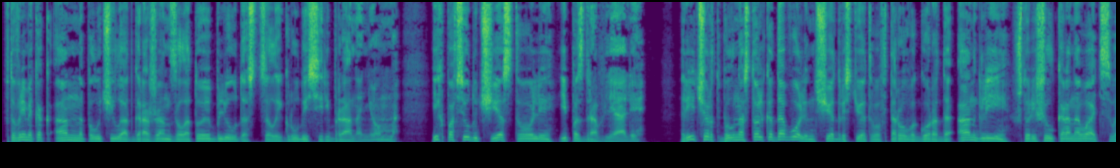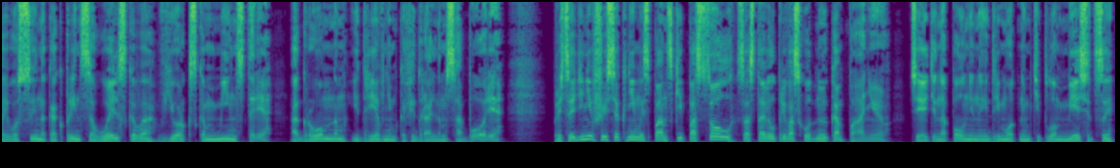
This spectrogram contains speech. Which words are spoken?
в то время как Анна получила от горожан золотое блюдо с целой грудой серебра на нем. Их повсюду чествовали и поздравляли. Ричард был настолько доволен щедростью этого второго города Англии, что решил короновать своего сына как принца Уэльского в Йоркском Минстере, огромном и древнем кафедральном соборе. Присоединившийся к ним испанский посол составил превосходную компанию. Все эти наполненные дремотным теплом месяцы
